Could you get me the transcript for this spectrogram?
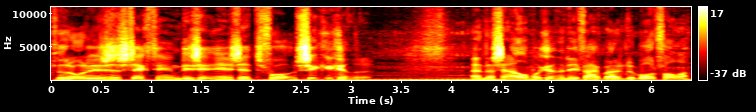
Furori is een stichting die zich inzet voor zieke kinderen. En dat zijn allemaal kinderen die vaak buiten de boot vallen.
